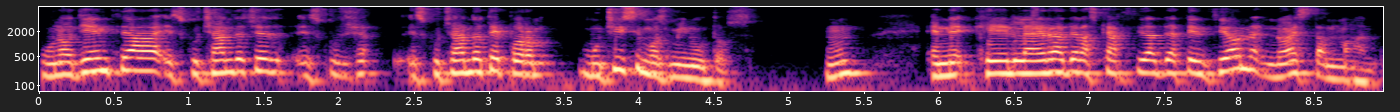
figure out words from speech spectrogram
una audiencia escuchándote, escuchándote por muchísimos minutos. En, que en la era de la escasidad de atención no es tan mal.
